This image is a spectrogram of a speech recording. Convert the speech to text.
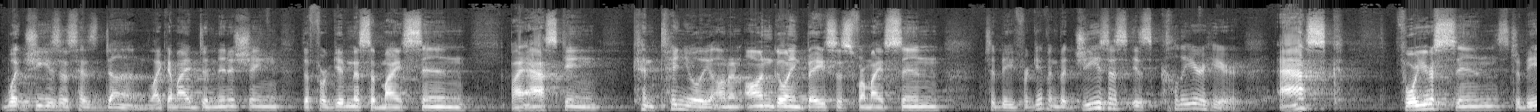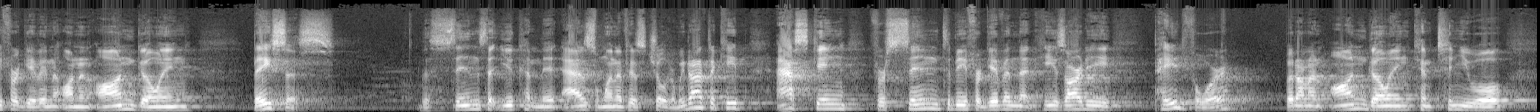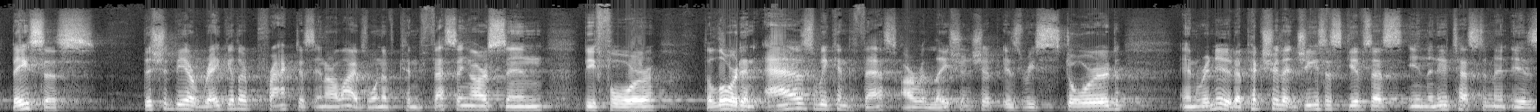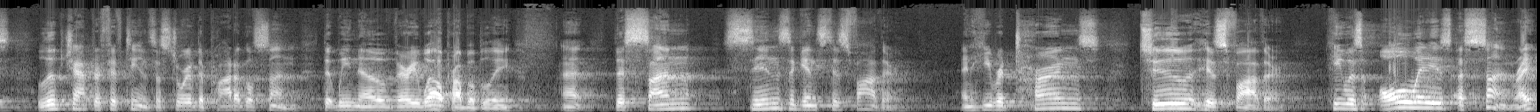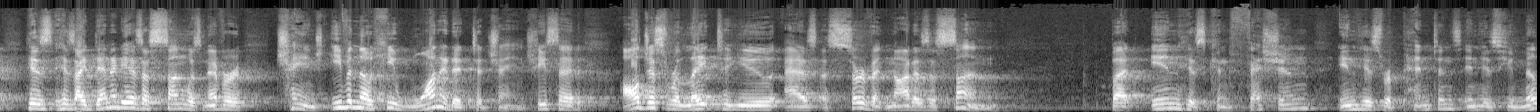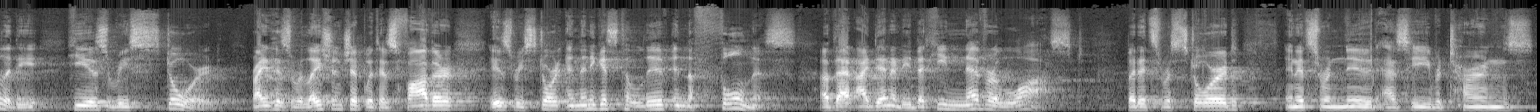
what Jesus has done? Like, am I diminishing the forgiveness of my sin by asking continually on an ongoing basis for my sin to be forgiven? But Jesus is clear here. Ask for your sins to be forgiven on an ongoing basis the sins that you commit as one of his children. We don't have to keep asking for sin to be forgiven that he's already paid for, but on an ongoing, continual basis. This should be a regular practice in our lives, one of confessing our sin before the Lord. And as we confess, our relationship is restored and renewed. A picture that Jesus gives us in the New Testament is Luke chapter 15, it's the story of the prodigal son that we know very well, probably. Uh, the son sins against his father, and he returns to his father. He was always a son, right? His, his identity as a son was never changed, even though he wanted it to change. He said, I'll just relate to you as a servant, not as a son. But in his confession, in his repentance, in his humility, he is restored. Right? His relationship with his father is restored, and then he gets to live in the fullness of that identity that he never lost, but it's restored and it's renewed as he returns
